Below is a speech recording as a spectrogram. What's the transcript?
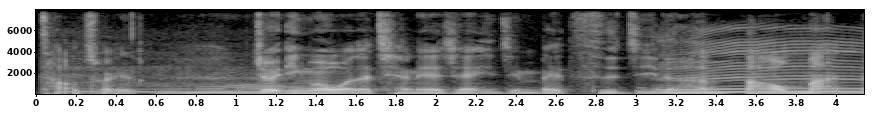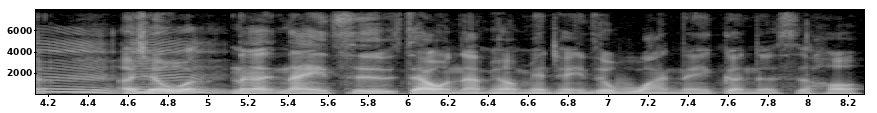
潮吹了，嗯、就因为我的前列腺已经被刺激的很饱满了。而且我嗯那那一次在我男朋友面前一直玩那一根的时候，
